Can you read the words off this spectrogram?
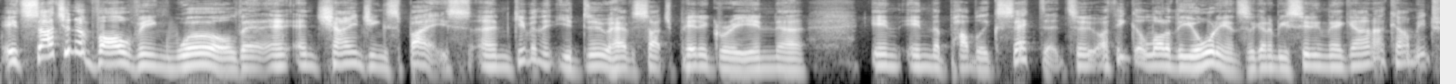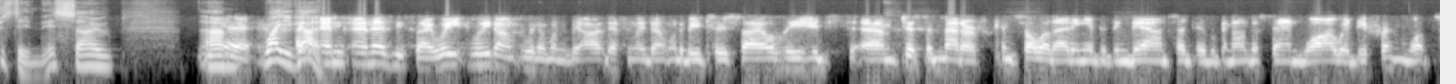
it's such an evolving world and, and, and, changing space. And given that you do have such pedigree in uh, in in the public sector, to I think a lot of the audience are going to be sitting there going, "Okay, I'm interested in this." So um, yeah. Way you go. And, and, and, as you say, we, we don't we don't want to be. I definitely don't want to be too salesy. It's um, just a matter of consolidating everything down so people can understand why we're different and what's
